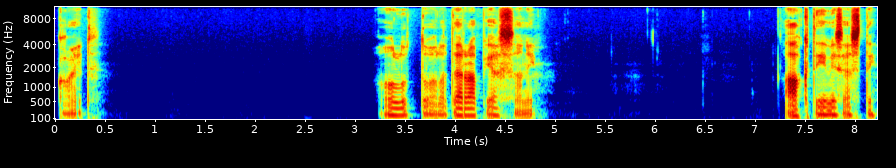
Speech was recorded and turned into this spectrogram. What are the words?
kait. Ollut tuolla terapiassani aktiivisesti.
